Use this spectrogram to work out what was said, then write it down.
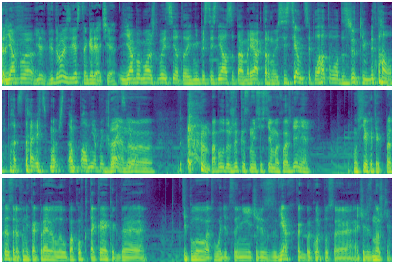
Я бы... Ведро известно горячее. Я бы, может быть, это не постеснялся там реакторную систему теплоотвода с жидким металлом поставить. Может, там вполне бы Да, но по поводу жидкостной системы охлаждения, у всех этих процессоров, у них, как правило, упаковка такая, когда тепло отводится не через верх как бы корпуса, а через ножки.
